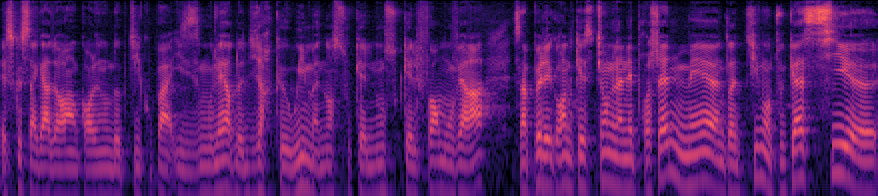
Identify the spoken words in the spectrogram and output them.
Est-ce que ça gardera encore le nom d'Optique ou pas? Ils ont l'air de dire que oui. Maintenant, sous quel nom, sous quelle forme, on verra. C'est un peu les grandes questions de l'année prochaine. Mais Interactive, en tout cas, si euh,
